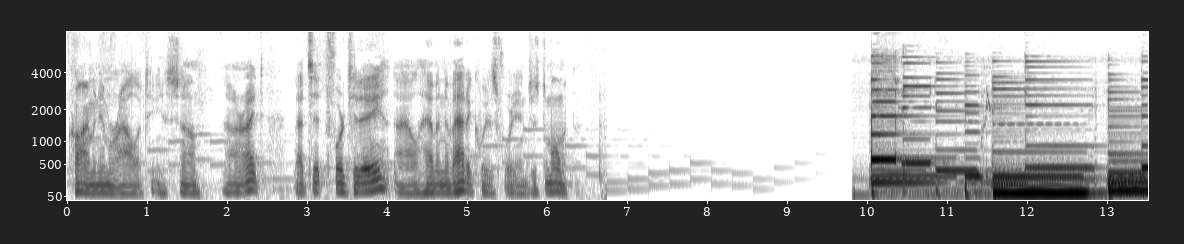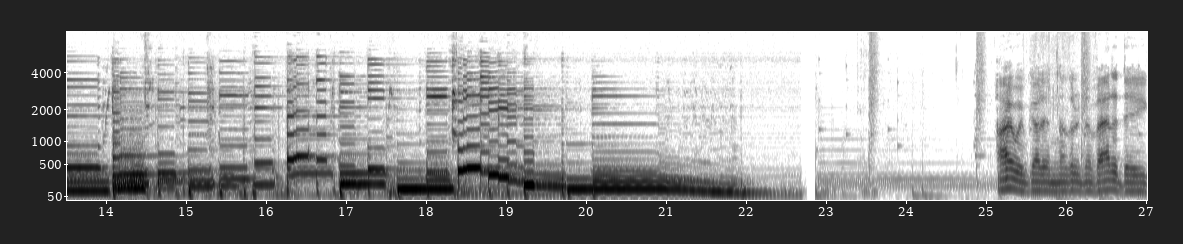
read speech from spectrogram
crime and immorality. So, all right, that's it for today. I'll have a Nevada quiz for you in just a moment. We've got another Nevada Day,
